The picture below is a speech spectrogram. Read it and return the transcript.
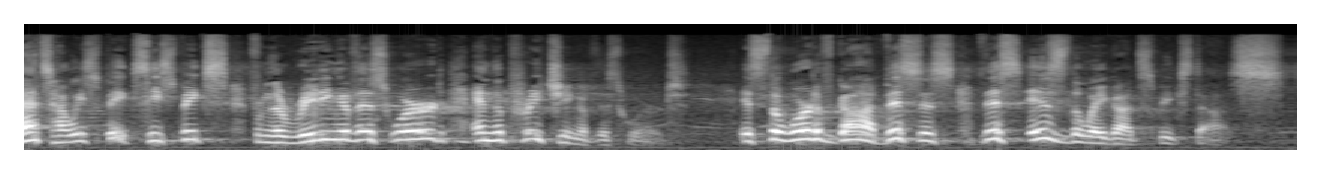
That's how he speaks. He speaks from the reading of this word and the preaching of this word. It's the word of God. This is, this is the way God speaks to us.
